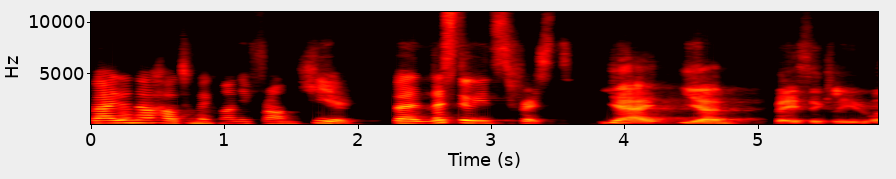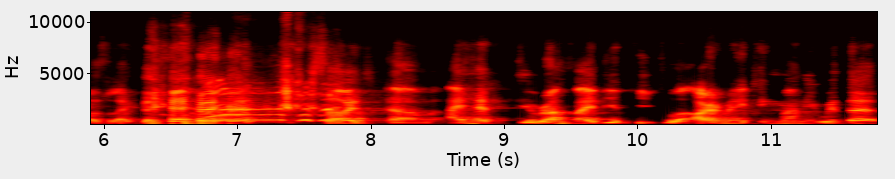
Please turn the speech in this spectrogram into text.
but i don't know how to make money from here. But let's do it first. Yeah I, yeah basically it was like that. So it, um, i had the rough idea people are making money with that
